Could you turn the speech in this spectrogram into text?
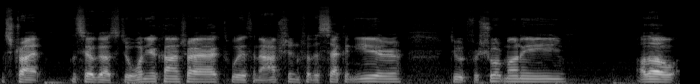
Let's try it. Let's see how it goes. Do a one year contract with an option for the second year. Do it for short money. Although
